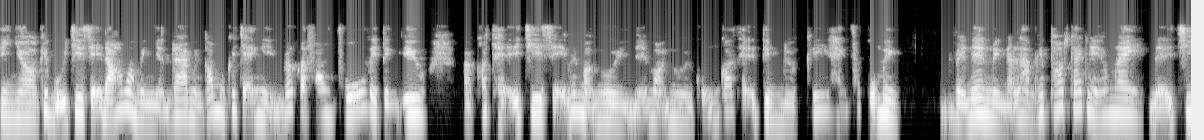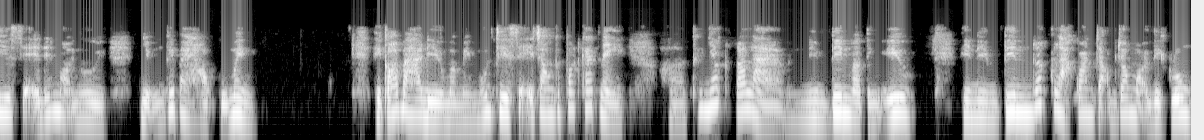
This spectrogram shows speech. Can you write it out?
Thì nhờ cái buổi chia sẻ đó mà mình nhận ra mình có một cái trải nghiệm rất là phong phú về tình yêu và có thể chia sẻ với mọi người để mọi người cũng có thể tìm được cái hạnh phúc của mình. Vậy nên mình đã làm cái podcast ngày hôm nay để chia sẻ đến mọi người những cái bài học của mình. Thì có ba điều mà mình muốn chia sẻ trong cái podcast này. à, thứ nhất đó là niềm tin vào tình yêu thì niềm tin rất là quan trọng trong mọi việc luôn.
